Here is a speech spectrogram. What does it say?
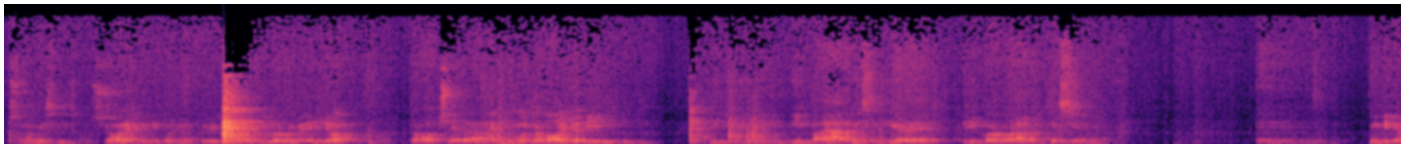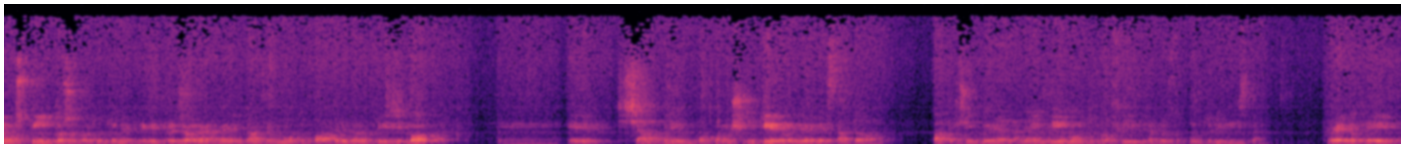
che sono messi in discussione, quindi vogliono loro, il loro meglio, però c'era anche molta voglia di, di, di, di imparare, di sentire e di collaborare tutti assieme. E quindi abbiamo spinto, soprattutto nei primi tre giorni allenamento, anche molto forte a livello fisico e, e ci siamo così un po' conosciuti, devo dire che è stato 4-5 allenamenti molto proficui da questo punto di vista. Credo che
